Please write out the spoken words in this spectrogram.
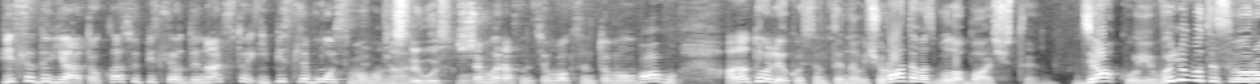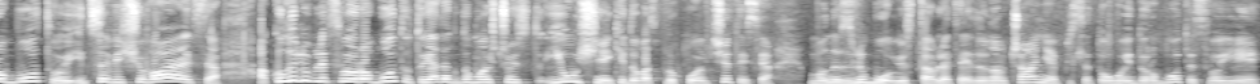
після 9 класу, після 11 і після 8 І після восьмого. Ще ми раз на цьому акцентуємо увагу. Анатолію Костянтиновичу, рада вас була бачити. Дякую. Ви любите свою роботу, і це відчувається. А коли люблять свою роботу, то я так думаю, що і учні, які до вас приходять вчитися, вони з любов'ю ставляться і до навчання, після того і до роботи своєї.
